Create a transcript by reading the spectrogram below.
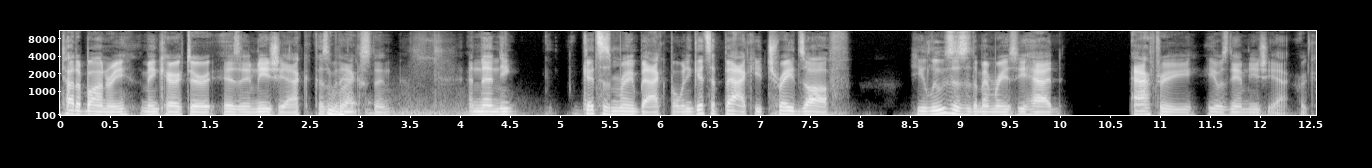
Tada Banri, the main character, is an amnesiac because of an Right. accident, and then he gets his memory back. But when he gets it back, he trades off. He loses the memories he had after he, he was the amnesiac, like,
